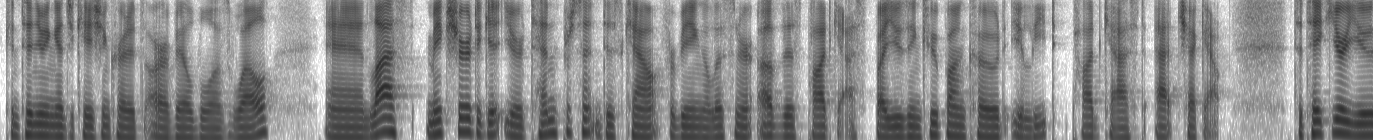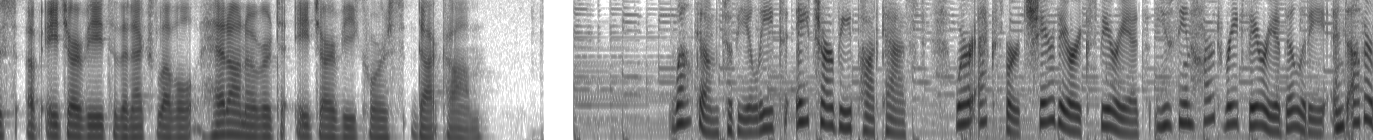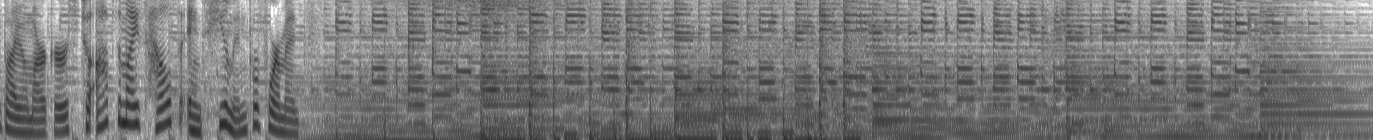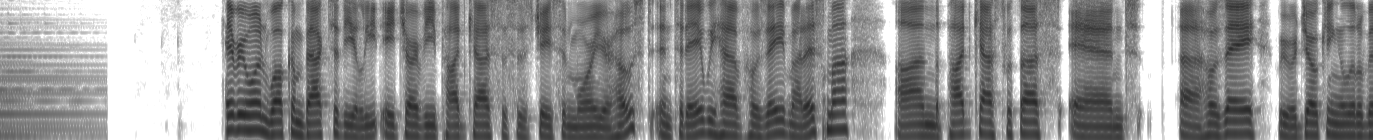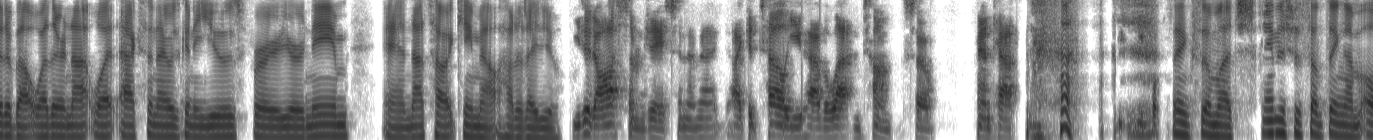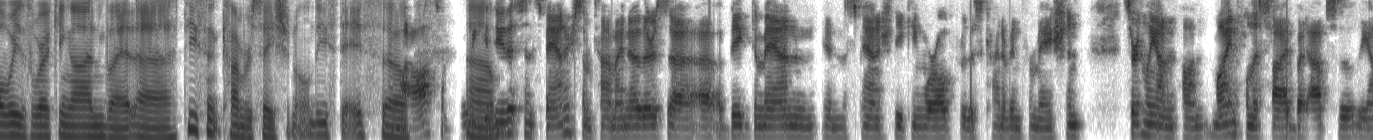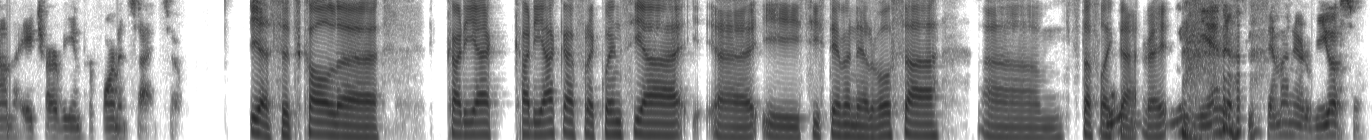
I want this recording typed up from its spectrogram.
Continuing education credits are available as well. And last, make sure to get your 10% discount for being a listener of this podcast by using coupon code ELITE podcast at checkout. To take your use of HRV to the next level, head on over to hrvcourse.com. Welcome to the Elite HRV podcast, where experts share their experience using heart rate variability and other biomarkers to optimize health and human performance. Hey everyone, welcome back to the Elite HRV podcast. This is Jason Moore, your host, and today we have Jose Maresma on the podcast with us. And uh, Jose, we were joking a little bit about whether or not what accent I was going to use for your name, and that's how it came out. How did I do? You did awesome, Jason. and I, I could tell you have a Latin tongue, so fantastic. Thanks so much. Spanish is something I'm always working on, but uh, decent conversational these days. So oh, awesome. We um, can do this in Spanish sometime. I know there's a, a big demand in, in the Spanish speaking world for this kind of information, certainly on, on mindfulness side, but absolutely on the HRV and performance side. So, yes, it's called uh, cardiac, cardiaca frecuencia uh, y sistema nervosa um, stuff like muy, that, right? Muy bien, el sistema nervioso.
